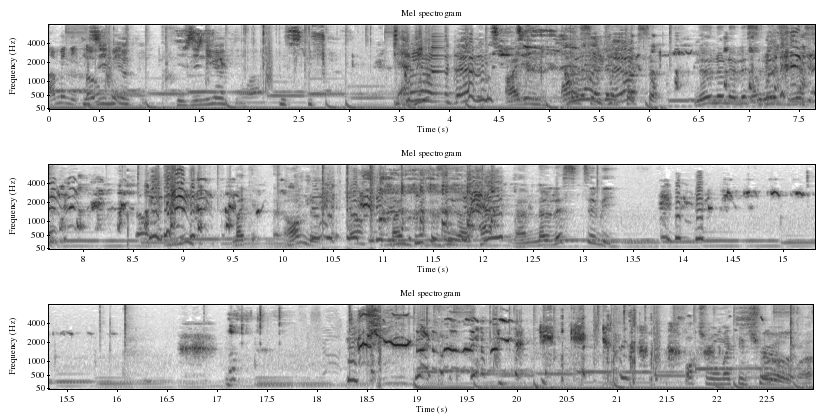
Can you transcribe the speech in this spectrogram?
I'm in the He's in the open. open. He's in the open. Come on, Devin. I didn't. Honestly, I didn't. No, no, no. Listen, listen, listen. Like, on the, my keeper's in attack, man. No, listen to me. What's wrong with my control, bro?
